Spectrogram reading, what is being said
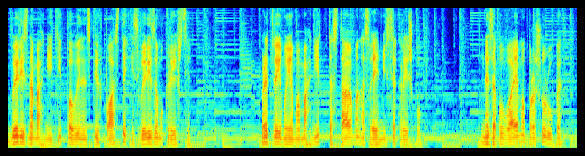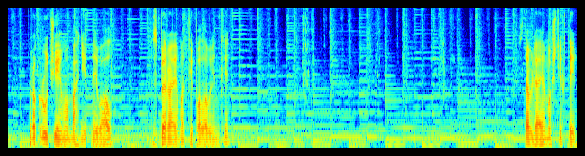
Виріз на магніті повинен співпасти із вирізом у кришці. Притримуємо магніт та ставимо на своє місце кришку. Не забуваємо про шурупи. Прокручуємо магнітний вал. Збираємо дві половинки. Вставляємо штифти.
